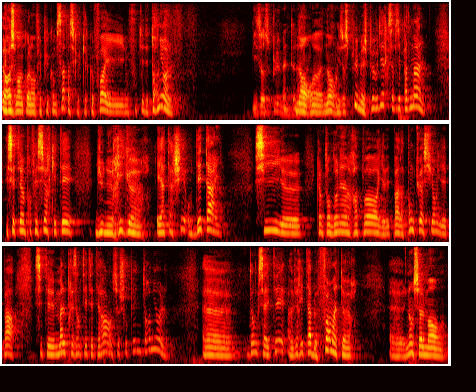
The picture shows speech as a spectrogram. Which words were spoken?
Heureusement qu'on n'en fait plus comme ça parce que quelquefois, il nous foutait des torgnoles. Ils n'osent plus maintenant. Non, non, ils n'osent plus, mais je peux vous dire que ça faisait pas de mal. Et c'était un professeur qui était d'une rigueur et attaché aux détails. Si, euh, quand on donnait un rapport, il n'y avait pas la ponctuation, il n'y avait pas, c'était mal présenté, etc., on se chopait une torgnole. Euh, donc ça a été un véritable formateur, euh, non seulement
